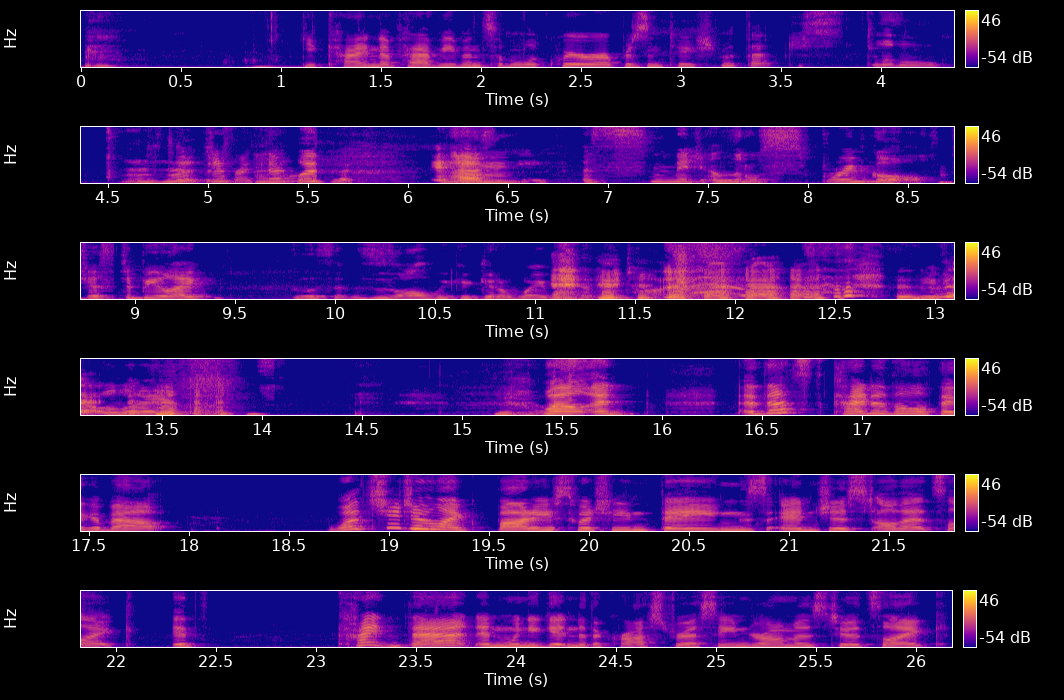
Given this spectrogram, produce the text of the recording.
you kind of have even some little queer representation with that, just little Mhm. tidbit Just right there. listen. It has Um, a smidge, a little sprinkle, just to be like, listen, this is all we could get away with at the time. You know, like- You know. Well, and, and that's kind of the whole thing about once you do like body switching things and just all that's like it's kind that and when you get into the cross dressing dramas too, it's like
